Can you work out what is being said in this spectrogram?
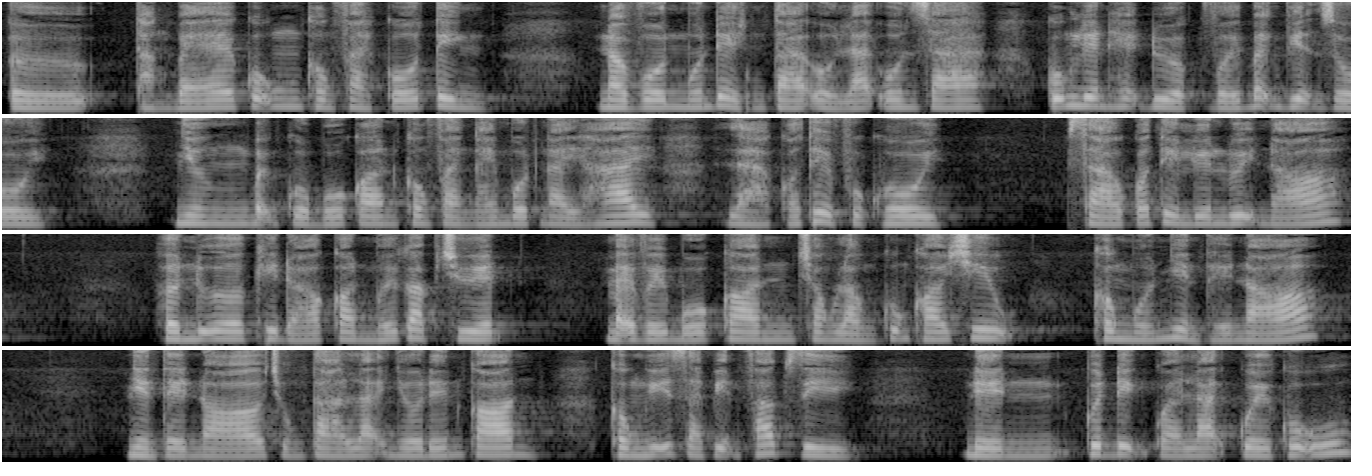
Ừ, thằng bé cũng không phải cố tình. Nó vốn muốn để chúng ta ở lại ôn ra, cũng liên hệ được với bệnh viện rồi. Nhưng bệnh của bố con không phải ngày một ngày hai là có thể phục hồi. Sao có thể liên lụy nó? Hơn nữa khi đó con mới gặp chuyện, mẹ với bố con trong lòng cũng khó chịu, không muốn nhìn thấy nó. Nhìn thấy nó chúng ta lại nhớ đến con, không nghĩ ra biện pháp gì, nên quyết định quay lại quê cũ.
